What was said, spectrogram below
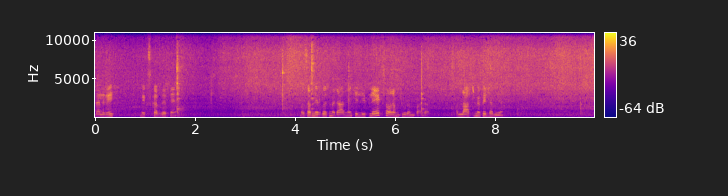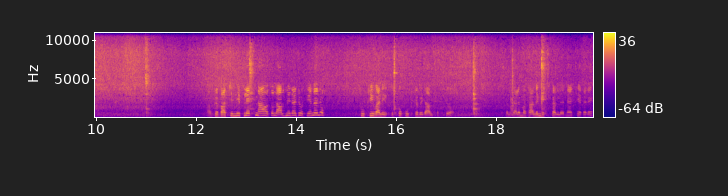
डल गई। मिक्स कर देते हैं। बस अब मेरे को इसमें डालने चिल्ली फ्लेक्स और अमचूरन पाउडर। और लास्ट में फिर धनिया। आपके पास चिल्ली फ्लेक्स ना हो तो लाल मिर्च होती है ना जो सूखी वाली, उसको कूट के भी डाल सकते हो आप। पहले मसाले मिक्स कर लेने अच्छे तरह।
